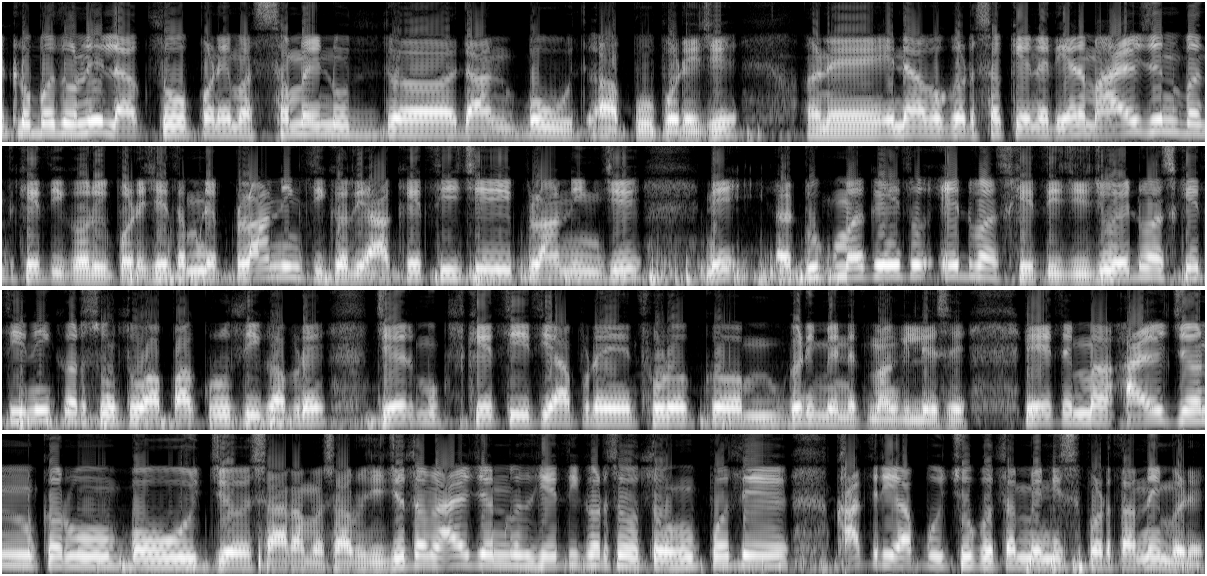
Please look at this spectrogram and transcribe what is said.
એટલો બધો નહીં લાગતો, પણ એમાં સમયનું દાન બહુ આપવું પડે છે. અને એના વગર શક્ય નથી. એનામાં આયોજનબંધ ખેતી કરવી પડે છે. તમને પ્લાનિંગથી કરી, આ ખેતી છે, એ પ્લાનિંગ છે. ને ટૂંકમાં કહીએ તો એડવાન્સ ખેતી છે. જો એડવાન્સ ખેતી નહીં કરશું, તો આ પ્રાકૃતિક આપણે ઝેરમુક્ત ખેતીથી આપણે થોડોક ઘણી મહેનત માંગી લેશે. એ તેમાં આયોજન કરવું બહુ જ સારામાં સારું છે. જો તમે આયોજન ખેતી કરશો તો હું પોતે ખાતરી આપું છું કે તમને નિષ્ફળતા નહીં મળે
